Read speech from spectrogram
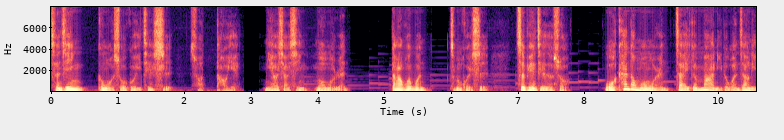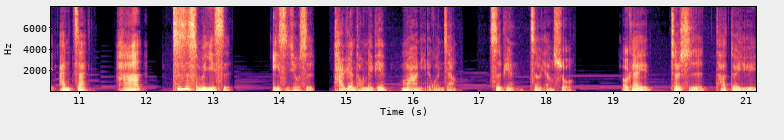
曾经跟我说过一件事，说导演你要小心某某人。当然会问怎么回事？制片接着说。我看到某某人在一个骂你的文章里按赞，哈，这是什么意思？意思就是他认同那篇骂你的文章。制片这样说。OK，这是他对于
